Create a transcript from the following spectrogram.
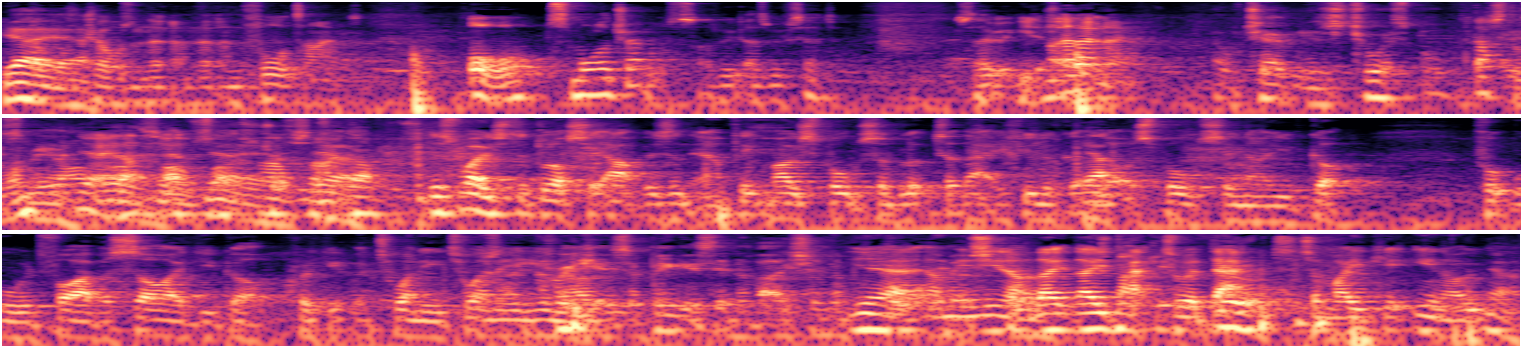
Yeah, doubles, yeah. trebles, and the, and, the, and the four times, or smaller trebles, as, we, as we've said. So I don't know. Oh, Champions Choice Ball. That's the one. Yeah, yeah, that's it. half-size Yeah, yeah, trebles, yeah. doubles. There's ways to gloss it up, isn't there? I think most sports have looked at that. If you look at Yeah. a lot of sports, you know, you've got football with five aside, you've got cricket with 2020. So you know. cricket's the biggest innovation. Of Yeah, I mean, you know, they, they've had to adapt viewable. to make it, you know, Yeah.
